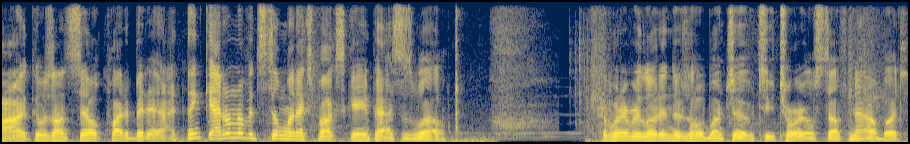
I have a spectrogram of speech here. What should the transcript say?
Uh, it goes on sale quite a bit. I think, I don't know if it's still on Xbox Game Pass as well. But whenever you load in, there's a whole bunch of tutorial stuff now, but...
